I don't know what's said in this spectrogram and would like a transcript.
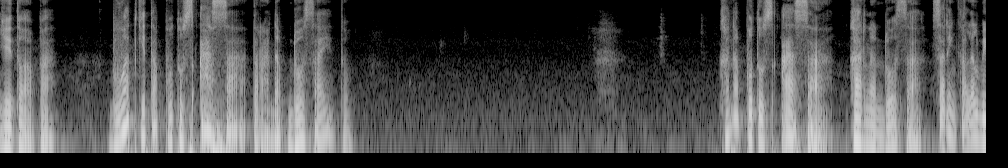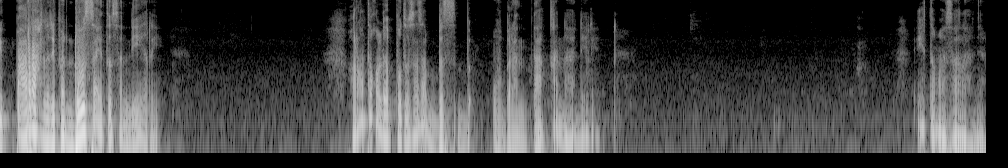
Yaitu apa buat kita putus asa terhadap dosa itu. Karena putus asa karena dosa sering kali lebih parah daripada dosa itu sendiri. Orang tuh kalau udah putus asa bes, be, oh, berantakan hadirin. Itu masalahnya.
